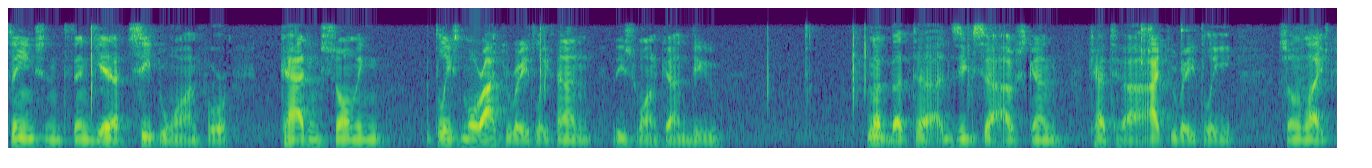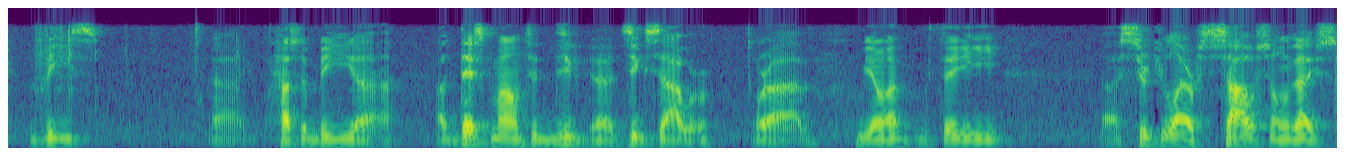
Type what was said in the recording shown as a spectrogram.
things and then get a cheap one for cutting something at least more accurately than this one can do. Not that uh, zigzags can cut uh, accurately, something like this. Uh, has to be uh, a desk-mounted uh, zigzag or, or a, you know, with a uh, circular saw, something that is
